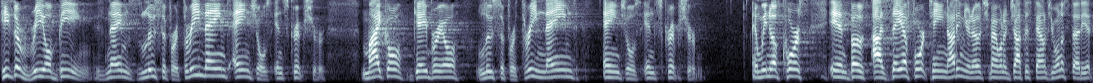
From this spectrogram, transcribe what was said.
He's a real being. His name's Lucifer. Three named angels in Scripture Michael, Gabriel, Lucifer. Three named angels in Scripture. And we know, of course, in both Isaiah 14, not in your notes, you might want to jot this down if you want to study it,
